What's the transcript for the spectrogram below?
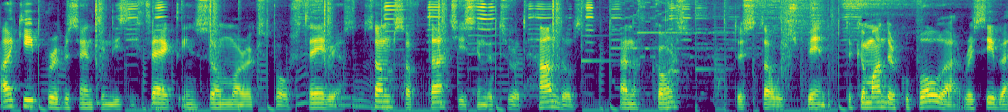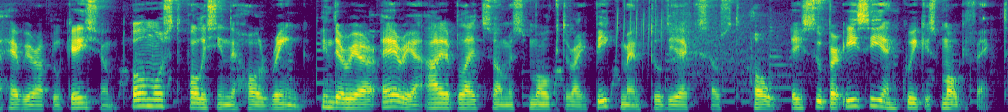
I keep representing this effect in some more exposed areas, some soft touches in the turret handles and of course the stowage bin. The Commander Cupola received a heavier application, almost polishing the whole ring. In the rear area I applied some smoke dry pigment to the exhaust hole, a super easy and quick smoke effect.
